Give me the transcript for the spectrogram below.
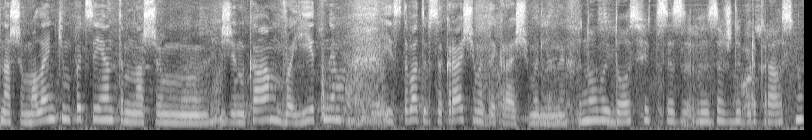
нашим маленьким пацієнтам, нашим е, жінкам, вагітним і ставати все кращими та й кращими для них. Новий досвід це з- завжди прекрасно.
